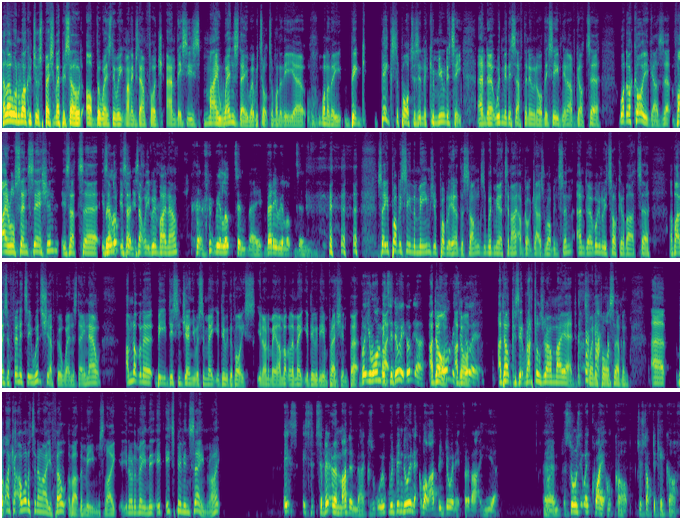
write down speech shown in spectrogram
Hello and welcome to a special episode of the Wednesday Week. My name's Dan Fudge, and this is my Wednesday where we talk to one of the uh, one of the big big supporters in the community. And uh, with me this afternoon or this evening, I've got uh, what do I call you guys? Uh, viral sensation? Is that uh, is that, is that is that what you're going by now? reluctant, mate. Very reluctant. so you've probably seen the memes. You've probably heard the songs. With me tonight, I've got Gaz Robinson, and uh, we're going to be talking about about his affinity with Sheffield Wednesday. Now. I'm not going to be disingenuous and make you do the voice. You know what I mean? I'm not going to make you do the impression, but but you want me to do it, don't you? I don't. I don't. Do I don't because it rattles around my head 24 seven. Uh, but like, I wanted to know how you felt about the memes. Like, you know what I mean? It, has been insane, right? It's it's it's a bit of a madden, right? Because we, have been doing it. Well, I've been doing it for about a year. Right. Um, as soon as it went quiet on Kop, just after kickoff,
